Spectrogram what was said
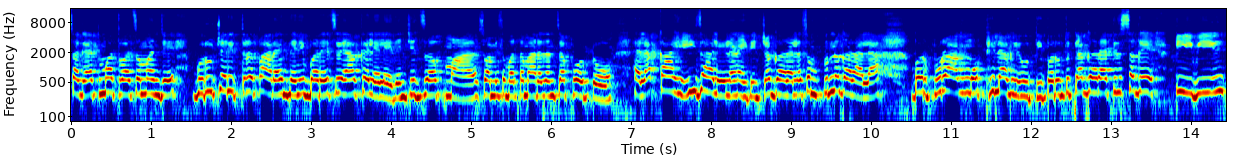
सगळ्यात महत्त्वाचं म्हणजे गुरुचरित्र पारायण. त्यांनी बरेच वेळा केलेले आहे त्यांची जपमाळ स्वामी समर्थ महाराजांचा फोटो ह्याला काहीही झालेलं नाही. त्यांच्या घराला संपूर्ण घराला भरपूर आग मोठी लागली होती. परंतु त्या घरातील सगळे टी व्ही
